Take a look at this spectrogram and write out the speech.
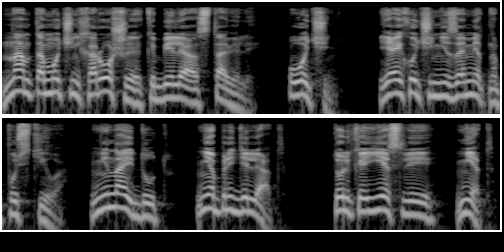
«Нам там очень хорошие кабеля оставили. Очень. Я их очень незаметно пустила. Не найдут, не определят. Только если нет,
